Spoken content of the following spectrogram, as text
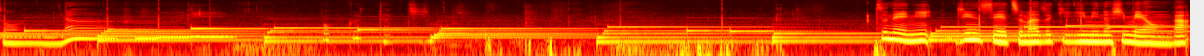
そんな風に僕たち常に人生つまずき気味のシメオンが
